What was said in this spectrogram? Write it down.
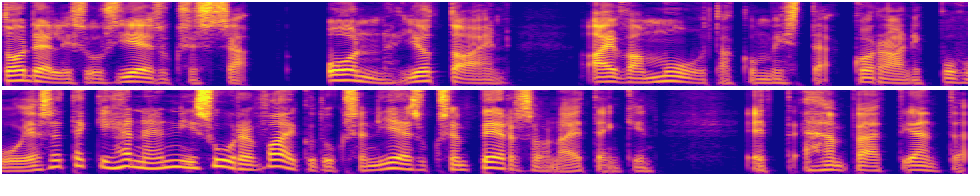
todellisuus Jeesuksessa on jotain aivan muuta kuin mistä Korani puhuu. Ja se teki hänen niin suuren vaikutuksen, Jeesuksen persona etenkin, että hän päätti antaa,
